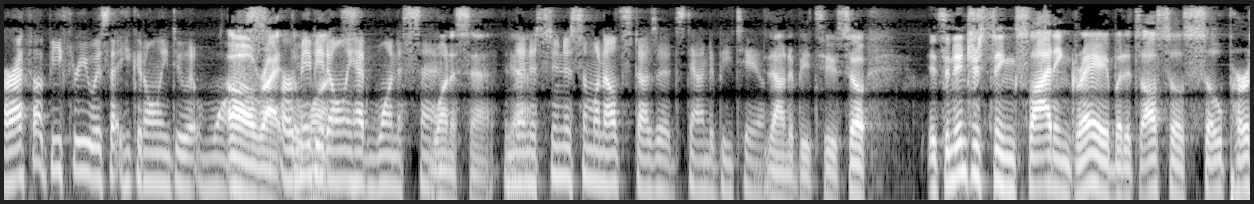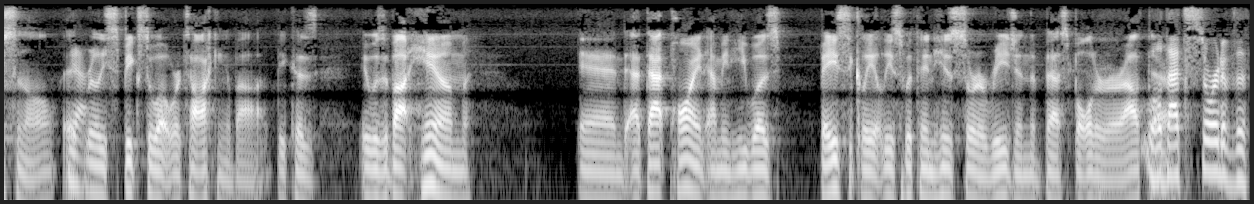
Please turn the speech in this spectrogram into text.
Or I thought B3 was that he could only do it once. Oh, right, Or maybe it only had one ascent. One ascent. And yeah. then as soon as someone else does it, it's down to B2. down to B2. So it's an interesting sliding grade, but it's also so personal. It Yeah. really speaks to what we're talking about because it was about him. And at that point, I mean, he was basically, at least within his sort of region, the best boulderer out there. Well, that's sort of the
